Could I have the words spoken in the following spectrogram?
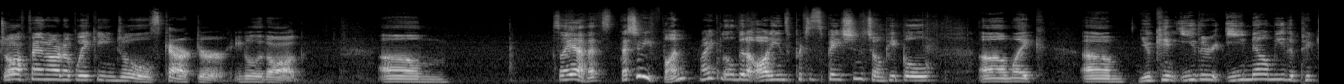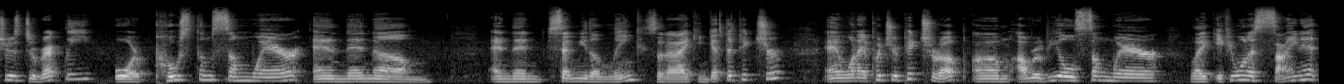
draw fan art of Wake Angel's character, Angel the Dog. Um, so yeah, that's that should be fun, right? A little bit of audience participation, showing people, um, like, um, you can either email me the pictures directly or post them somewhere and then um, and then send me the link so that I can get the picture. And when I put your picture up, um, I'll reveal somewhere like if you want to sign it,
